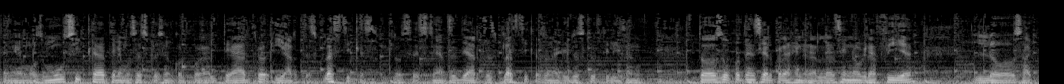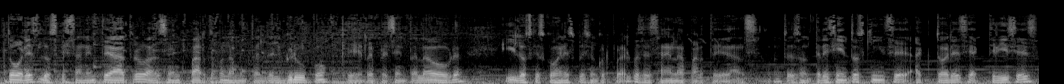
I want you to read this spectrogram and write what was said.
Tenemos música, tenemos expresión corporal, teatro y artes plásticas. Los estudiantes de artes plásticas son aquellos que utilizan todo su potencial para generar la escenografía. Los actores, los que están en teatro, hacen parte fundamental del grupo que representa la obra y los que escogen expresión corporal pues están en la parte de danza. Entonces son 315 actores y actrices,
